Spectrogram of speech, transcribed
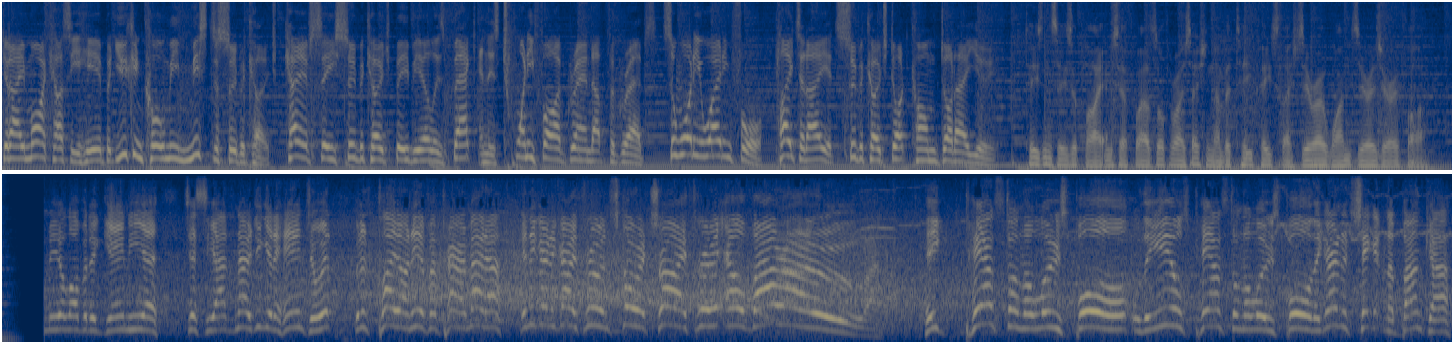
G'day, Mike Hussey here, but you can call me Mr. Supercoach. KFC Supercoach BBL is back and there's 25 grand up for grabs. So what are you waiting for? Play today at supercoach.com.au. T's and C's apply. New South Wales authorisation number TP slash 01005. Meal of it again here. Jesse Hart. No, didn't get a hand to it, but it's play on here for Parramatta, and they're going to go through and score a try through Alvaro. He pounced on the loose ball. Well, the Eels pounced on the loose ball. They're going to check it in the bunker,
